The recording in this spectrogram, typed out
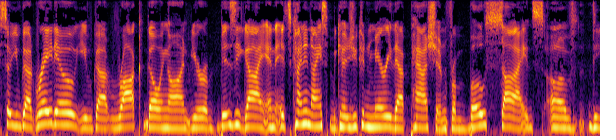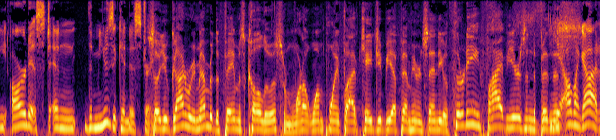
So you've got radio, you've got rock going on. You're a busy guy, and it's kind of nice because you can marry that passion from both sides of the artist and the music industry. So you've got to remember the famous Cole Lewis from 101.5 KGBFM here in San Diego. 35 years in the business. yeah. Oh my God,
